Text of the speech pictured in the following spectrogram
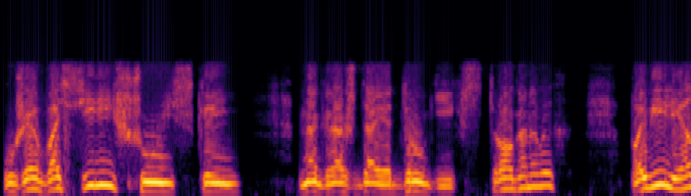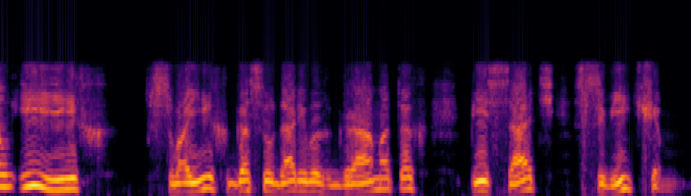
уже Василий Шуйский, награждая других Строгановых, повелел и их в своих государевых грамотах писать с вичем.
